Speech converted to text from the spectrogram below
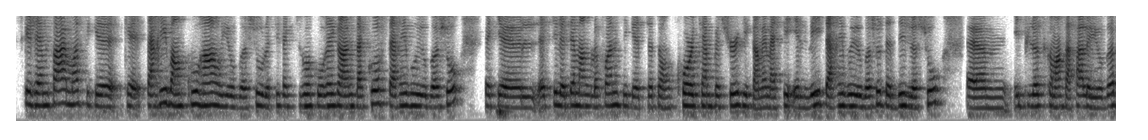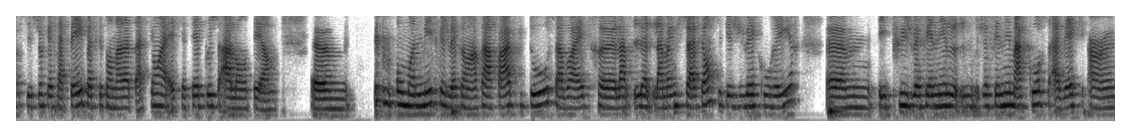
ce que j'aime faire, moi, c'est que, que tu arrives en courant au yoga chaud. Là, tu fait que tu vas courir quand même ta course, tu arrives au yoga chaud. Fait que le thème anglophone, c'est que tu as ton core temperature qui est quand même assez élevé. Tu arrives au yoga chaud, tu es déjà chaud. Euh, et puis là, tu commences à faire le yoga, puis c'est sûr que ça paye parce que ton adaptation, elle, se fait plus à long terme. Euh, au mois de mai, ce que je vais commencer à faire plutôt, ça va être euh, la même situation, c'est que je vais courir euh, et puis je vais finir, je vais finir ma course avec un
